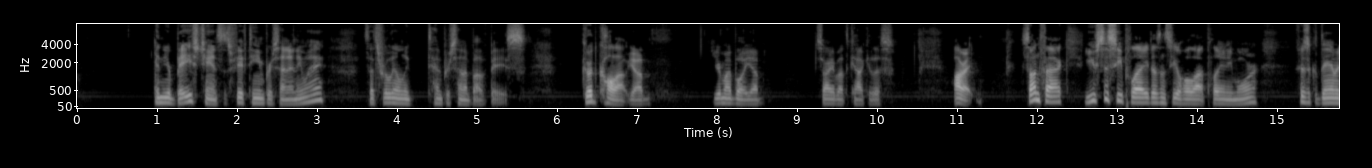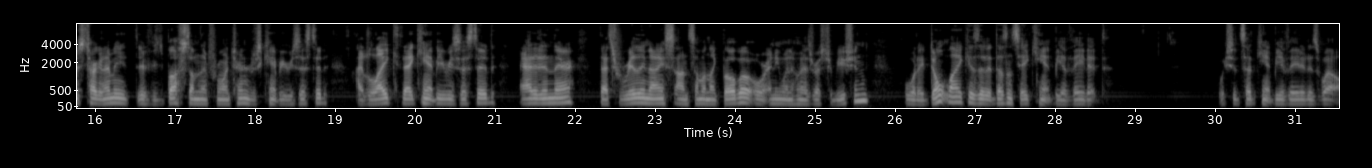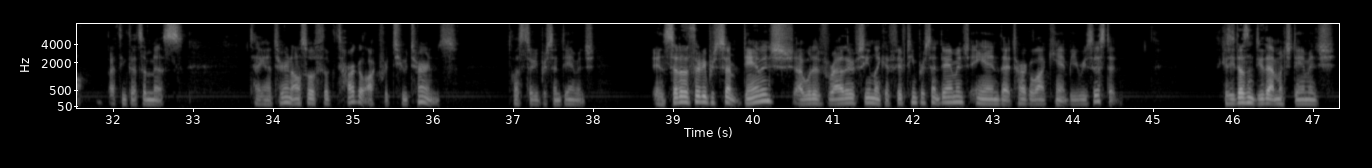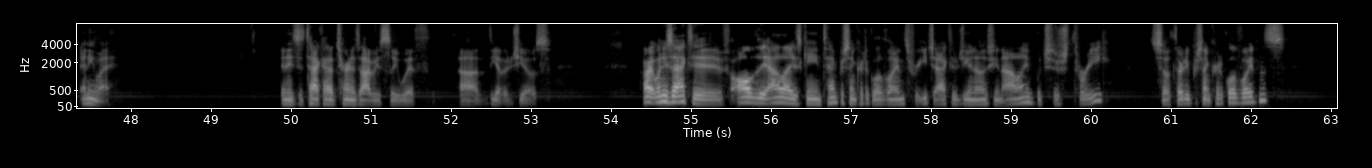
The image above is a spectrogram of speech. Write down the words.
and your base chance is 15% anyway, so that's really only 10% above base. Good call out, Yub. You're my boy, Yub. Sorry about the calculus. All right. Sun Fac used to see play, doesn't see a whole lot play anymore. Physical damage, target enemy, if he's buffed something for one turn, just can't be resisted. I like that can't be resisted added in there. That's really nice on someone like Boba or anyone who has Retribution. What I don't like is that it doesn't say can't be evaded. We should said can't be evaded as well. I think that's a miss. Tagging a turn also afflict target lock for two turns, plus 30% damage. Instead of the 30% damage, I would have rather have seen like a 15% damage and that target lock can't be resisted. Because he doesn't do that much damage anyway. And his attack out of turn is obviously with uh, the other Geos. Alright, when he's active, all the allies gain 10% critical avoidance for each active Geonosian ally, which there's three. So 30% critical avoidance.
